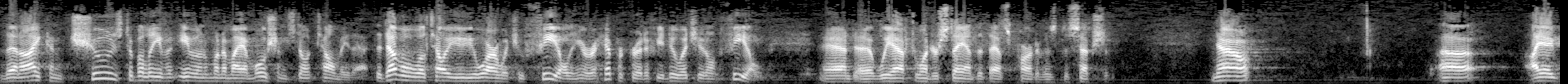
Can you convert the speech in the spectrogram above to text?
then I can choose to believe it even when my emotions don't tell me that. The devil will tell you you are what you feel, and you're a hypocrite if you do what you don't feel. And uh, we have to understand that that's part of his deception. Now, uh, I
